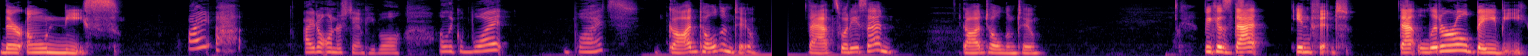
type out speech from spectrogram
their own niece. I I don't understand people. Like what? What? God told him to. That's what he said. God told him to. Because that infant, that literal baby,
